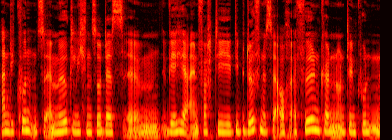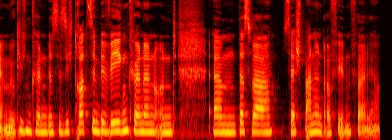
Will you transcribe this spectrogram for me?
an die Kunden zu ermöglichen, so dass ähm, wir hier einfach die, die Bedürfnisse auch erfüllen können und den Kunden ermöglichen können, dass sie sich trotzdem bewegen können. Und ähm, das war sehr spannend auf jeden Fall, ja.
